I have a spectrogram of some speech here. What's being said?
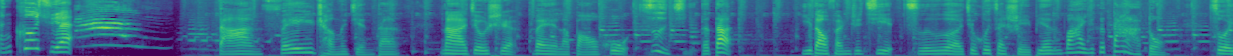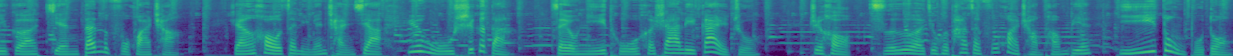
谈科学？答案非常的简单，那就是为了保护自己的蛋。一到繁殖期，雌鳄就会在水边挖一个大洞，做一个简单的孵化场，然后在里面产下约五十个蛋，再用泥土和沙粒盖住。之后，雌鳄就会趴在孵化场旁边一动不动。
